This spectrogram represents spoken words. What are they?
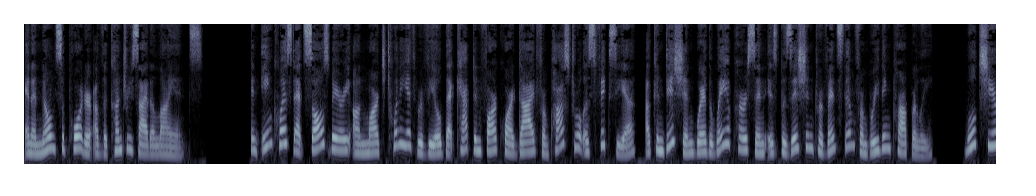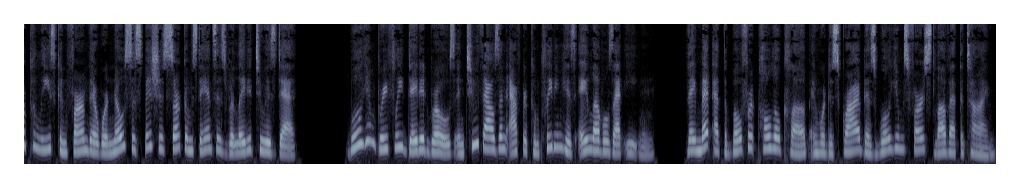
and a known supporter of the Countryside Alliance. An inquest at Salisbury on March 20 revealed that Captain Farquhar died from postural asphyxia, a condition where the way a person is positioned prevents them from breathing properly. Wiltshire police confirmed there were no suspicious circumstances related to his death. William briefly dated Rose in 2000 after completing his A-levels at Eton. They met at the Beaufort Polo Club and were described as William's first love at the time.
